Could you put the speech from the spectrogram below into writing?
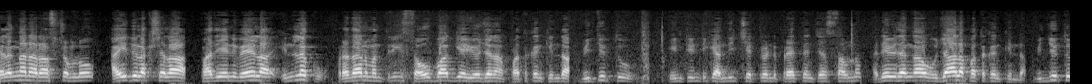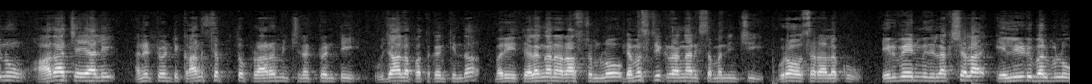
తెలంగాణ రాష్ట్రంలో ఐదు లక్షల పదిహేను వేల ఇండ్లకు ప్రధానమంత్రి సౌభాగ్య యోజన పథకం కింద విద్యుత్తు ఇంటింటికి అందించేటువంటి ప్రయత్నం చేస్తా ఉన్నాం. అదేవిధంగా ఉజాల పథకం కింద విద్యుత్తును ఆదా చేయాలి అనేటువంటి కాన్సెప్ట్తో ప్రారంభించినటువంటి ఉజాల పథకం కింద మరి తెలంగాణ రాష్ట్రంలో డొమెస్టిక్ రంగానికి సంబంధించి గృహ అవసరాలకు ఇరవై ఎనిమిది లక్షల ఎల్ఈడి బల్బులు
